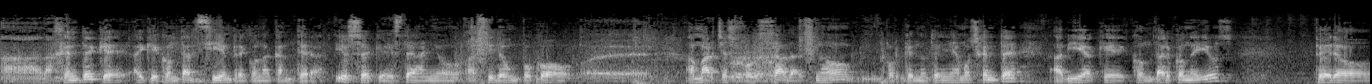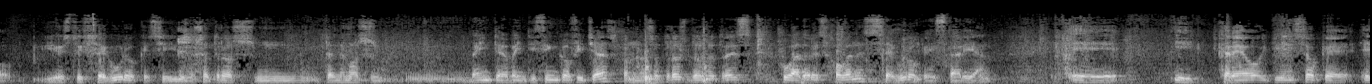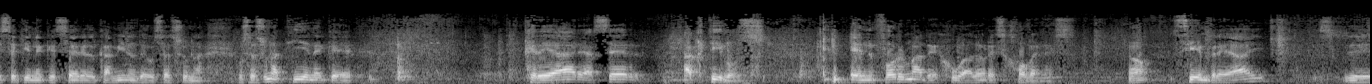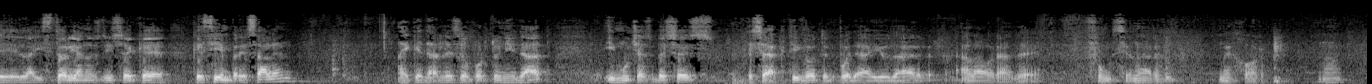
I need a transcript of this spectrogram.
a la gente que hay que contar siempre con la cantera. Yo sé que este año ha sido un poco eh, a marchas forzadas, ¿no? Porque no teníamos gente, había que contar con ellos, pero yo estoy seguro que si nosotros mm, tenemos 20 o 25 fichas, con nosotros dos o tres jugadores jóvenes seguro que estarían. Eh, y creo y pienso que ese tiene que ser el camino de Osasuna. Osasuna tiene que crear hacer activos en forma de jugadores jóvenes. ¿no? Siempre hay, eh, la historia nos dice que, que siempre salen, hay que darles oportunidad y muchas veces ese activo te puede ayudar a la hora de funcionar mejor. ¿no?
